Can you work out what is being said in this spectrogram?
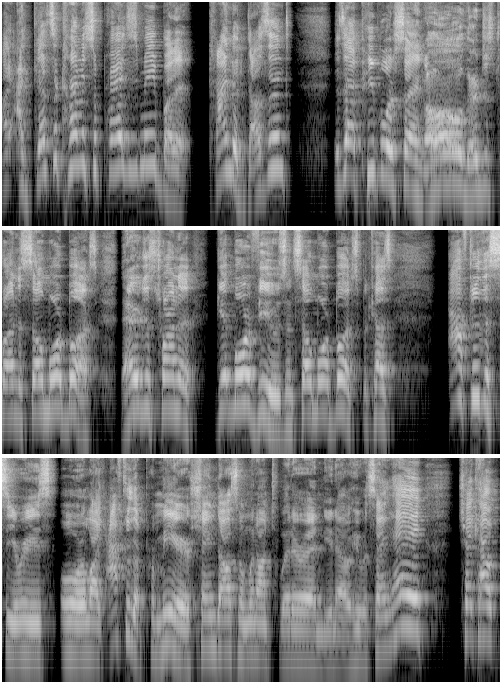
I, I guess it kind of surprises me, but it kind of doesn't, is that people are saying, oh, they're just trying to sell more books. They're just trying to get more views and sell more books because after the series, or like after the premiere, Shane Dawson went on Twitter and, you know, he was saying, hey, check out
